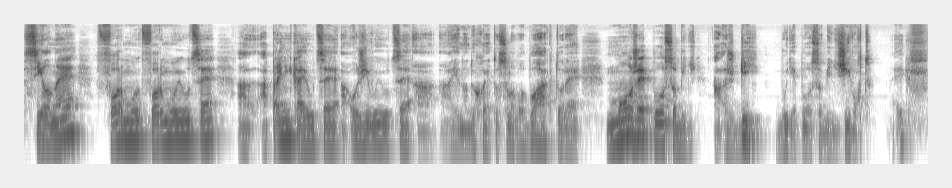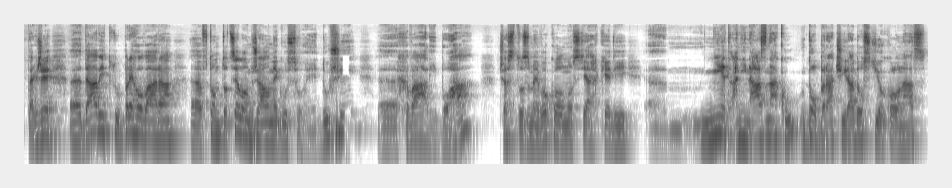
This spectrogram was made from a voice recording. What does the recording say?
silné, formu, formujúce a, a prenikajúce a oživujúce a, a jednoducho je to slovo Boha, ktoré môže pôsobiť a vždy bude pôsobiť život. Hej. Takže e, Dávid tu prehovára e, v tomto celom žalme ku svojej duši, chváli Boha, Často sme v okolnostiach, kedy um, ani náznaku dobra či radosti okolo nás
